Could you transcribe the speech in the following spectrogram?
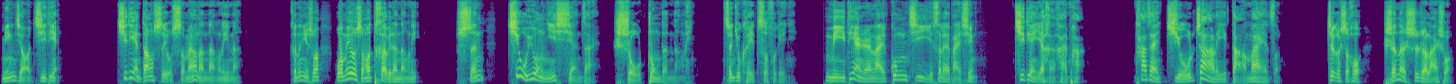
名叫基甸，基甸当时有什么样的能力呢？可能你说我没有什么特别的能力，神就用你现在手中的能力，神就可以赐福给你。米甸人来攻击以色列百姓，基甸也很害怕，他在酒榨里打麦子。这个时候，神的使者来说：“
